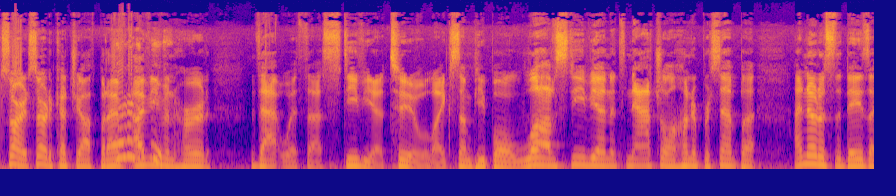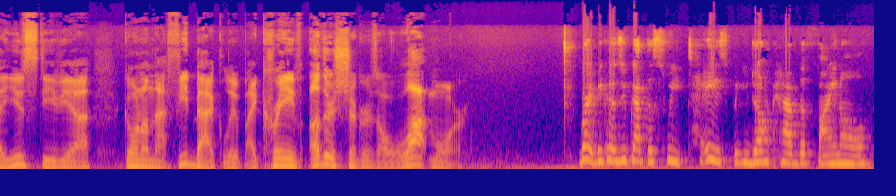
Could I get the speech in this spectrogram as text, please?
sorry, sorry to cut you off, but I've, I've even heard that with uh, stevia too. Like some people love stevia and it's natural 100%, but I notice the days I use stevia going on that feedback loop, I crave other sugars a lot more. Right, because you've got the sweet taste, but you don't have the final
